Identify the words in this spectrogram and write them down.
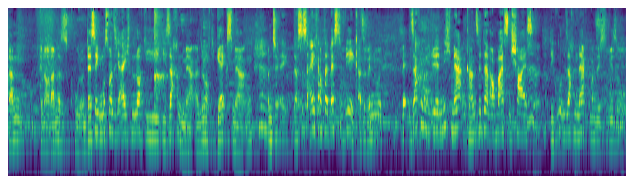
dann Genau, dann ist es cool. Und deswegen muss man sich eigentlich nur noch die, die Sachen merken, also nur noch die Gags merken. Mhm. Und äh, das ist eigentlich auch der beste Weg. Also wenn du Sachen, die du dir nicht merken kannst, sind dann auch meistens scheiße. Die guten Sachen merkt man sich sowieso.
